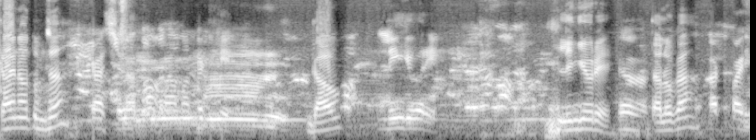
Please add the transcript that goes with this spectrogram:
काय नाव तुमचं? काशीनाथ गाव? लिंगीवरे. लिंगिवरे तालुका? आटपाडी.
